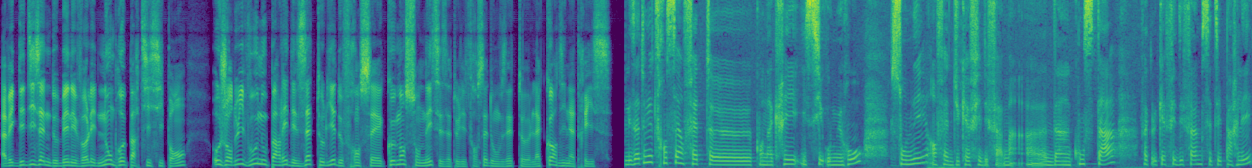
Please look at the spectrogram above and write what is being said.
avec des dizaines de bénévoles et nombreux participants. Aujourd'hui, vous nous parlez des ateliers de français. Comment sont nés ces ateliers de français dont vous êtes la coordinatrice? Les ateliers de français en fait euh, qu'on a créés ici au Muro sont nés en fait du Café des femmes, euh, d'un constat le Café des femmes s'était parlé,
